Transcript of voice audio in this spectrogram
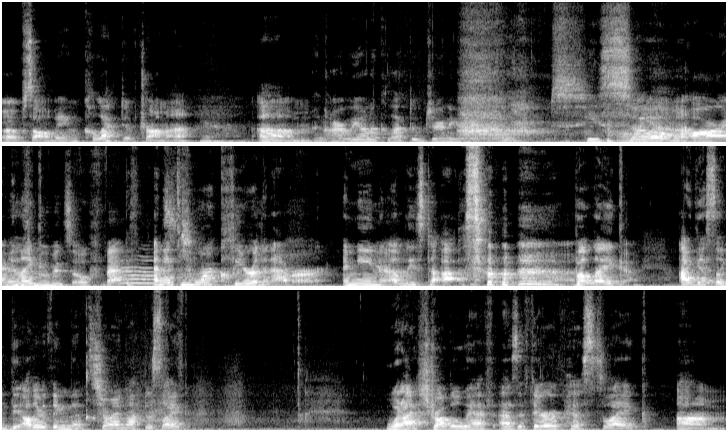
of solving collective trauma. yeah Um, And aren't we on a collective journey right now? we so Oh, yeah. are. I mean, It's like, moving so fast. and it's more clear than ever. I mean, Yeah. at least to us. But like, Yeah. I guess like the other thing that's showing up is like what I struggle with as a therapist, like um,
